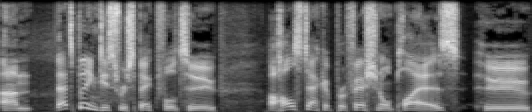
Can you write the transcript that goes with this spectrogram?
Um, that's being disrespectful to a whole stack of professional players who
